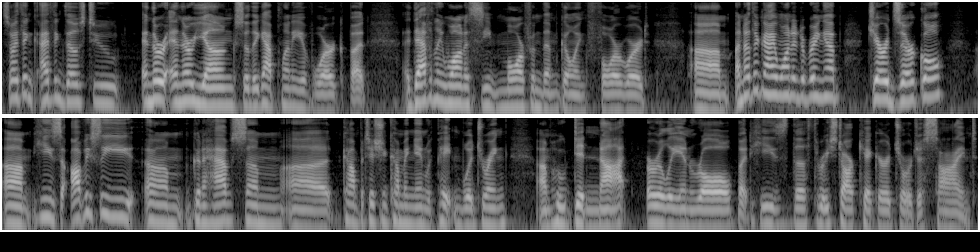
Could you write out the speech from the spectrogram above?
so I think I think those two, and they're and they're young, so they got plenty of work, but I definitely want to see more from them going forward. Um, another guy I wanted to bring up, Jared Zirkel. Um, he's obviously um, going to have some uh, competition coming in with Peyton Woodring, um, who did not early enroll, but he's the three-star kicker Georgia signed.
